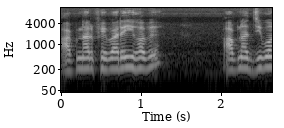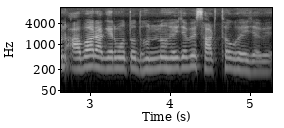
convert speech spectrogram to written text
আপনার ফেভারেই হবে। আপনার জীবন আবার আগের মতো ধন্য হয়ে যাবে, সার্থক হয়ে যাবে।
